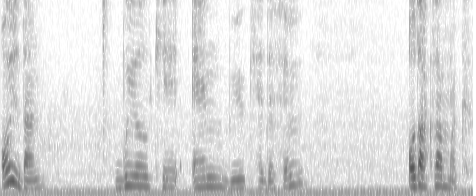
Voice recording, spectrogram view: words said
o yüzden bu yılki en büyük hedefim odaklanmak.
